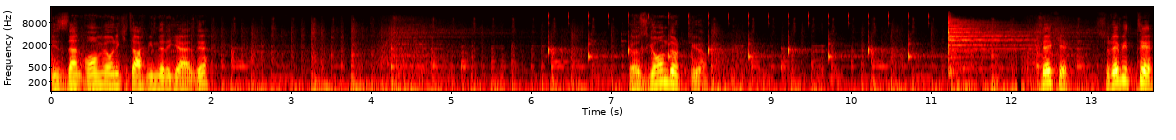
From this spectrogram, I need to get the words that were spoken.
Bizden 10 ve 12 tahminleri geldi. Özge 14 diyor. Peki, süre bitti.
